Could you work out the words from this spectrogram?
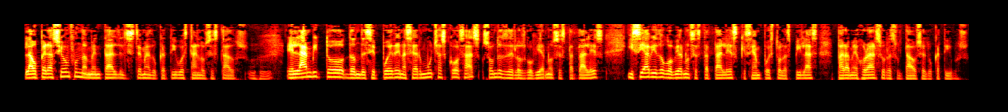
La operación fundamental del sistema educativo está en los estados. El ámbito donde se pueden hacer muchas cosas son desde los gobiernos estatales y sí ha habido gobiernos estatales que se han puesto las pilas para mejorar sus resultados educativos.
